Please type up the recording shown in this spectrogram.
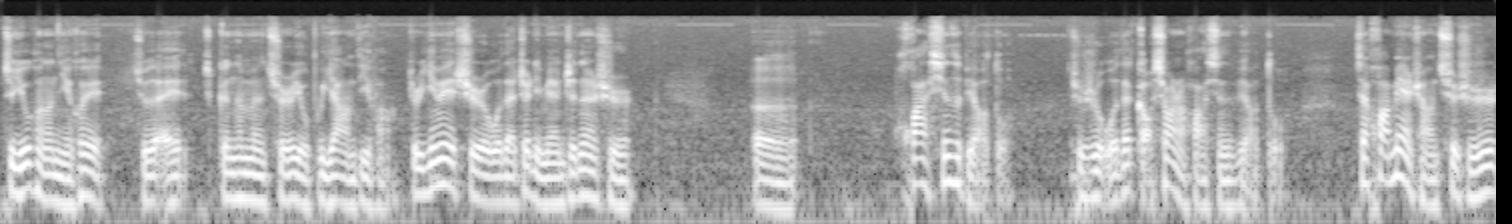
就有可能你会觉得，哎，跟他们确实有不一样的地方。就是因为是我在这里面真的是，呃，花的心思比较多，就是我在搞笑上花心思比较多，在画面上确实。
